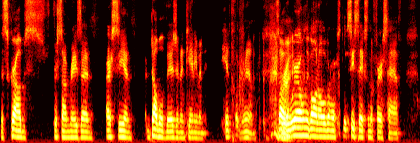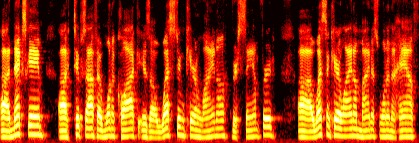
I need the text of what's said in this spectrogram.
the scrubs for some reason are seeing double vision and can't even hit the rim. So Right. we're only going over 66 in the first half. Uh, next game uh, tips off at one o'clock is uh, Western Carolina versus Samford. Uh, Western Carolina minus one and a half.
